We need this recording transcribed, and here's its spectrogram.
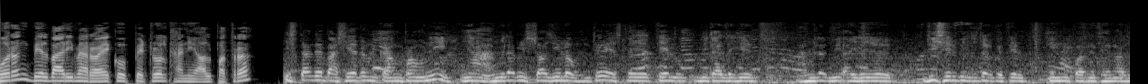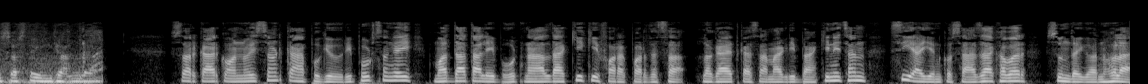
मोरङ बेलबारीमा रहेको पेट्रोल खानी अल्पत्र। स्थानीयवासीहरू पनि काम पाउने। यहाँ हामीलाई पनि सजिलो हुन्थ्यो। यसले तेल निकाल्दाखेरि हामीलाई अहिले यो दुई सय रुपियाँ लिटरको तेल किन्नु पर्ने थिएन। अलिक सस्तै हुन्थ्यो हामीलाई। सरकारको अन्वेषण कहाँ पुग्यो रिपोर्टसँगै मतदाताले भोट नहाल्दा के के फरक पर्दछ? लगायतका सामग्री बाँकी नै छन्। सीआईएनको साझा खबर सुन्दै गर्नुहोला।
